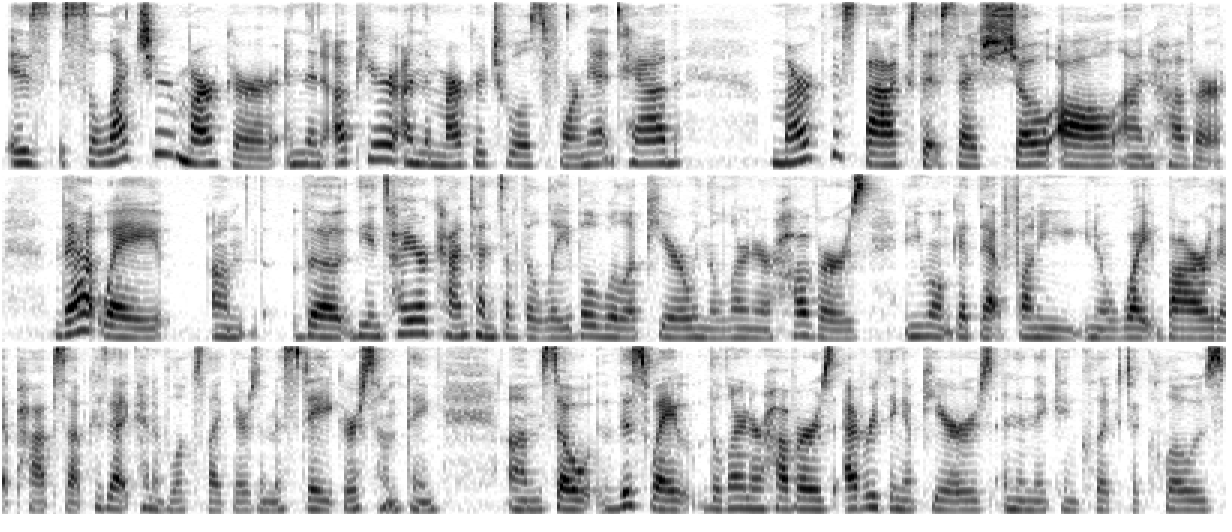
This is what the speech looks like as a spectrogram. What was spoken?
is select your marker and then up here on the Marker Tools Format tab, mark this box that says Show All on Hover. That way, um, the the entire contents of the label will appear when the learner hovers, and you won't get that funny you know white bar that pops up because that kind of looks like there's a mistake or something. Um, so this way, the learner hovers, everything appears, and then they can click to close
